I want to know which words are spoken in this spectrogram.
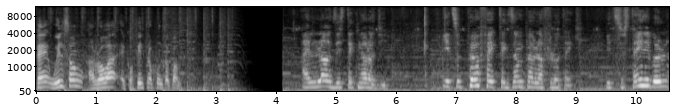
pwilson.ecofiltro.com I love this technology. It's a perfect example of low-tech. It's sustainable,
